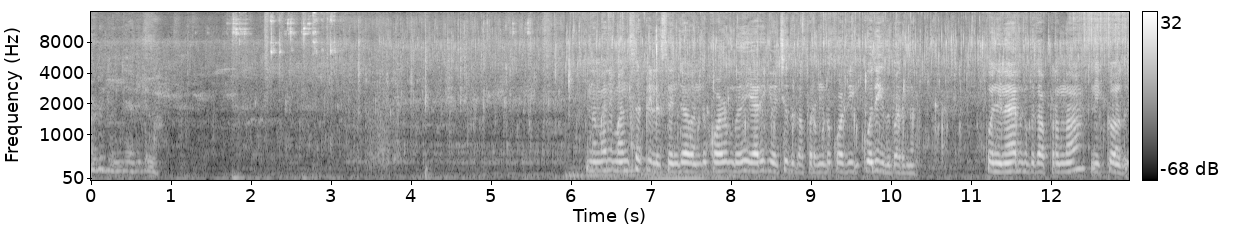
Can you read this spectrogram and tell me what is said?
அடுப்பில் இருந்து இறக்கலாம் இந்த மாதிரி மண் சட்டியில் செஞ்சால் வந்து குழம்பு இறக்கி வச்சதுக்கப்புறம் கூட கொதி கொதிக்குது பாருங்கள் கொஞ்சம் நேரத்துக்கு அப்புறம் தான் நிற்கும் அது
